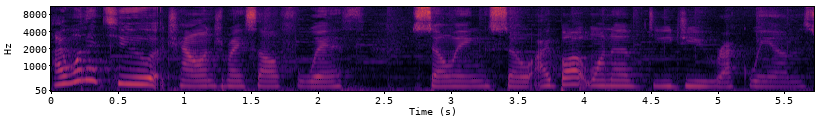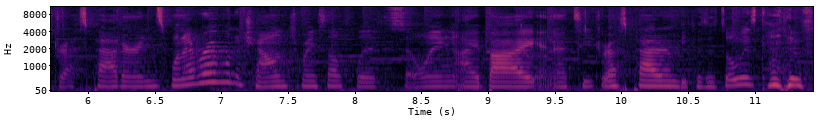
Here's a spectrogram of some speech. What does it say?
I wanted to challenge myself with sewing. So I bought one of DG Requiem's dress patterns. Whenever I want to challenge myself with sewing, I buy an Etsy dress pattern because it's always kind of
